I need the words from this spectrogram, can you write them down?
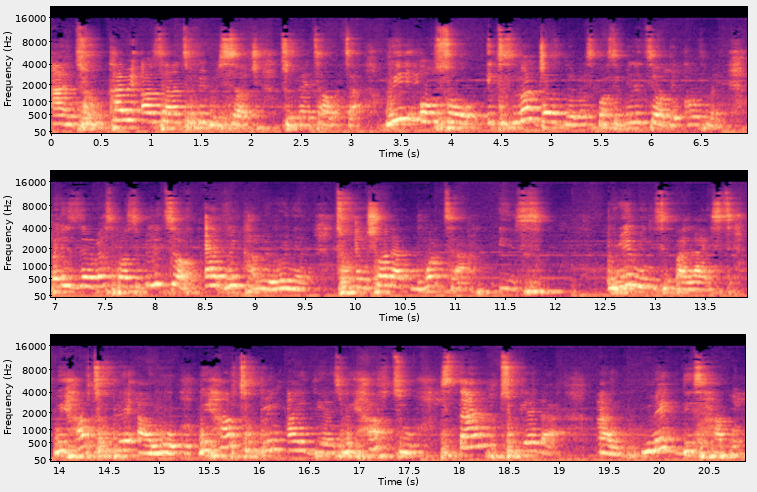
and to carry out scientific research to better water. We also, it is not just the responsibility of the government, but it's the responsibility of every Cameroonian to ensure that water is re-municipalized. We have to play our role. We have to bring ideas. We have to stand together and make this happen.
